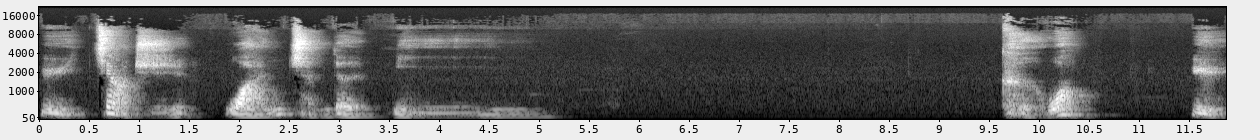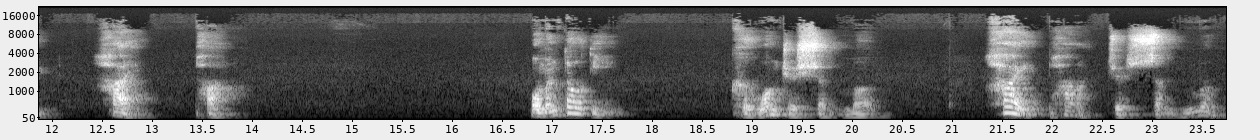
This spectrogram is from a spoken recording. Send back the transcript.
与价值完成的你，渴望与害怕，我们到底渴望着什么？害怕着什么？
